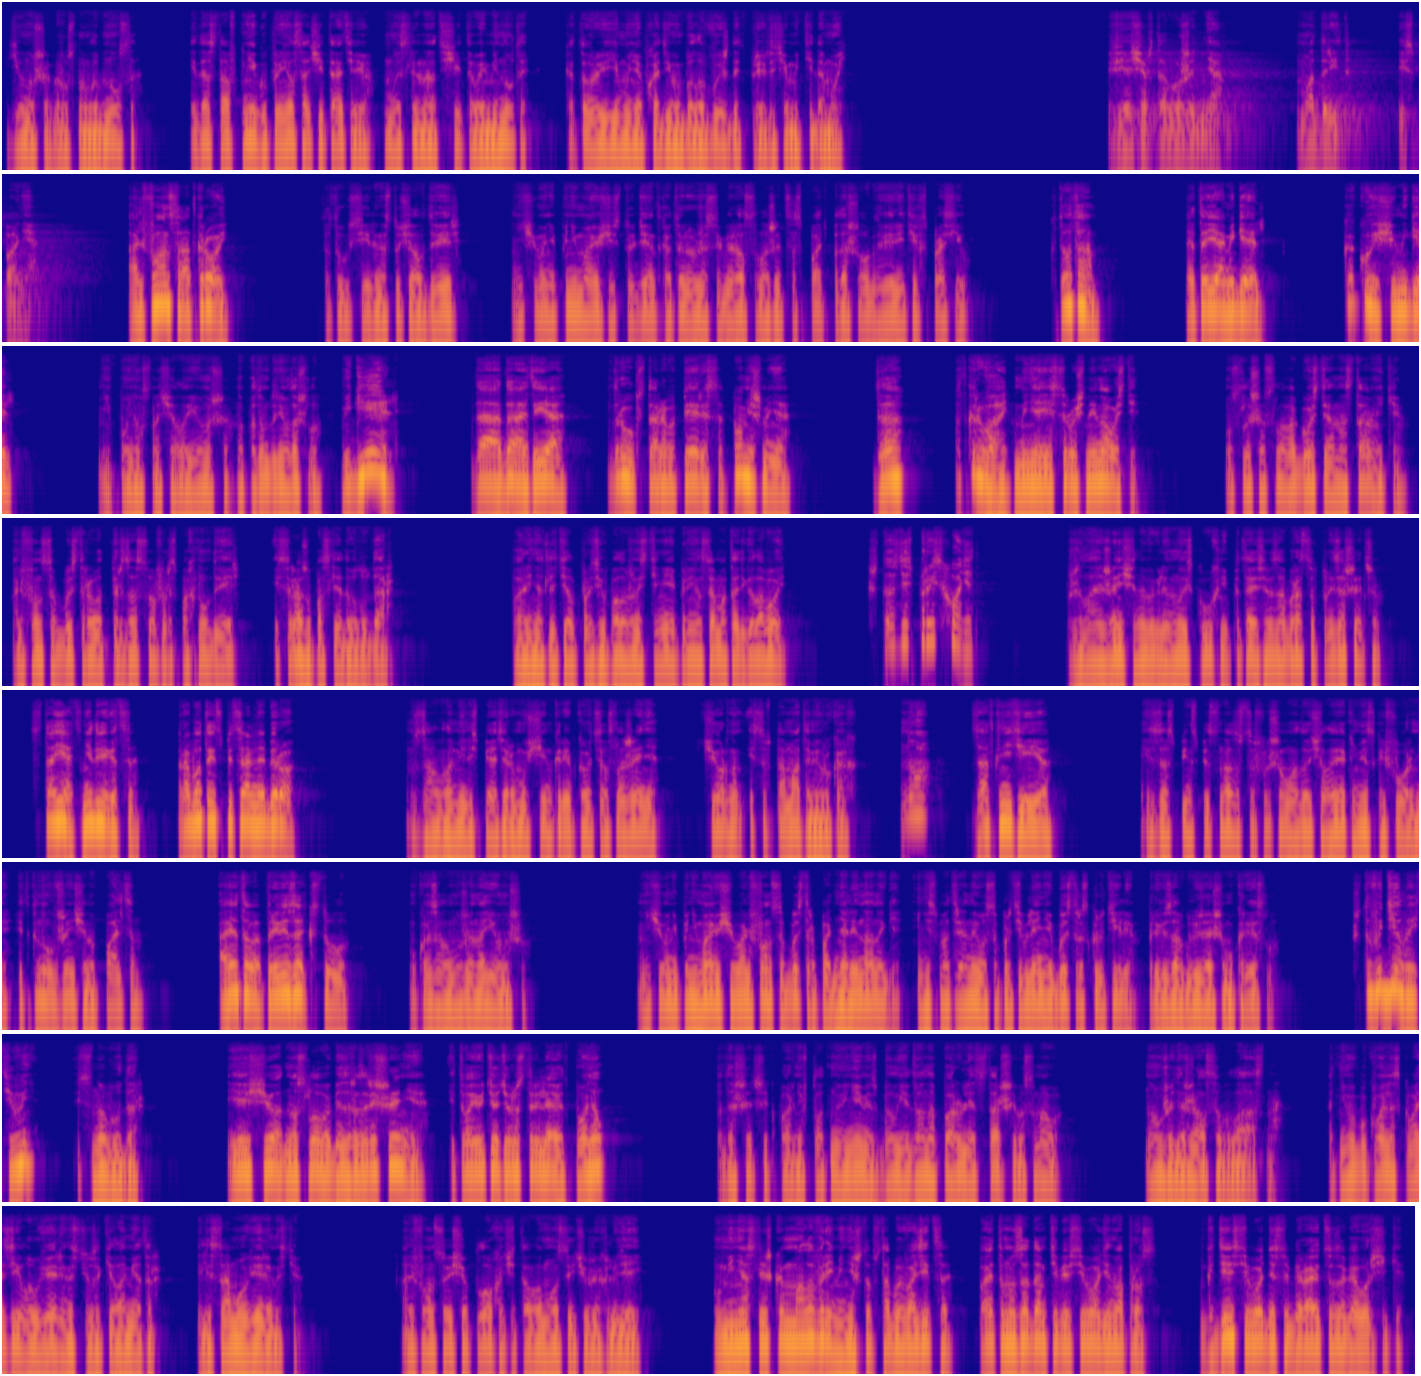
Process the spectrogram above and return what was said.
Юноша грустно улыбнулся и, достав книгу, принялся читать ее, мысленно отсчитывая минуты, которые ему необходимо было выждать, прежде чем идти домой. Вечер того же дня. Мадрид, Испания. «Альфонсо, открой!» Кто-то усиленно стучал в дверь. Ничего не понимающий студент, который уже собирался ложиться спать, подошел к двери и тихо спросил. «Кто там?» «Это я, Мигель». «Какой еще Мигель?» Не понял сначала юноша, но потом до него дошло. «Мигель!» «Да, да, это я. Друг старого Переса. Помнишь меня?» «Да. Открывай, у меня есть срочные новости». Услышав слова гостя о наставнике, Альфонсо быстро отпер засов и распахнул дверь, и сразу последовал удар. Парень отлетел к противоположной стене и принялся мотать головой. «Что здесь происходит?» Пожилая женщина выглянула из кухни, пытаясь разобраться в произошедшем. «Стоять, не двигаться! Работает специальное бюро!» В зал вломились пятеро мужчин крепкого телосложения, черном и с автоматами в руках. «Но...» «Заткните ее!» Из-за спин спецназовцев вышел молодой человек в немецкой форме и ткнул в женщину пальцем. «А этого привязать к стулу!» — указал он уже на юношу. Ничего не понимающего Альфонса быстро подняли на ноги и, несмотря на его сопротивление, быстро скрутили, привязав к ближайшему креслу. «Что вы делаете? Вы...» И снова удар. «И еще одно слово без разрешения, и твою тетю расстреляют, понял?» Подошедший к парню вплотную немец был едва на пару лет старше его самого, но уже держался властно. От него буквально сквозило уверенностью за километр или самоуверенностью. Альфонсо еще плохо читал эмоции чужих людей. «У меня слишком мало времени, чтобы с тобой возиться, поэтому задам тебе всего один вопрос. Где сегодня собираются заговорщики?»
